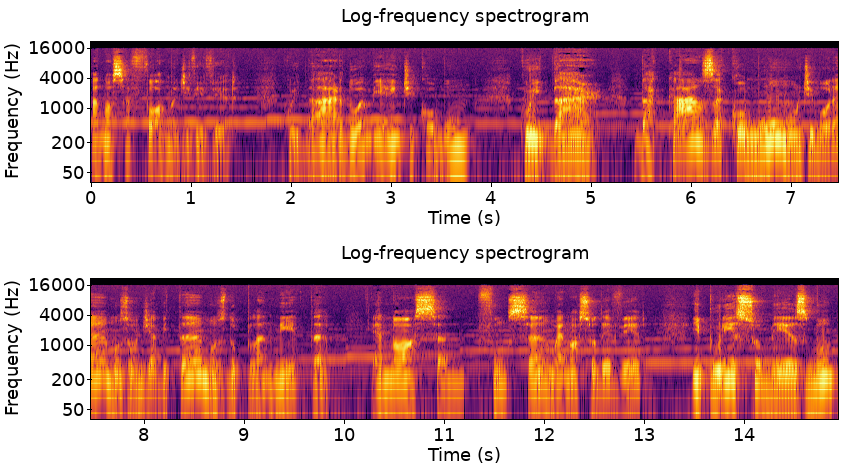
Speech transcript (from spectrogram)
a nossa forma de viver. Cuidar do ambiente comum, cuidar da casa comum onde moramos, onde habitamos, do planeta é nossa função, é nosso dever. E por isso mesmo,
